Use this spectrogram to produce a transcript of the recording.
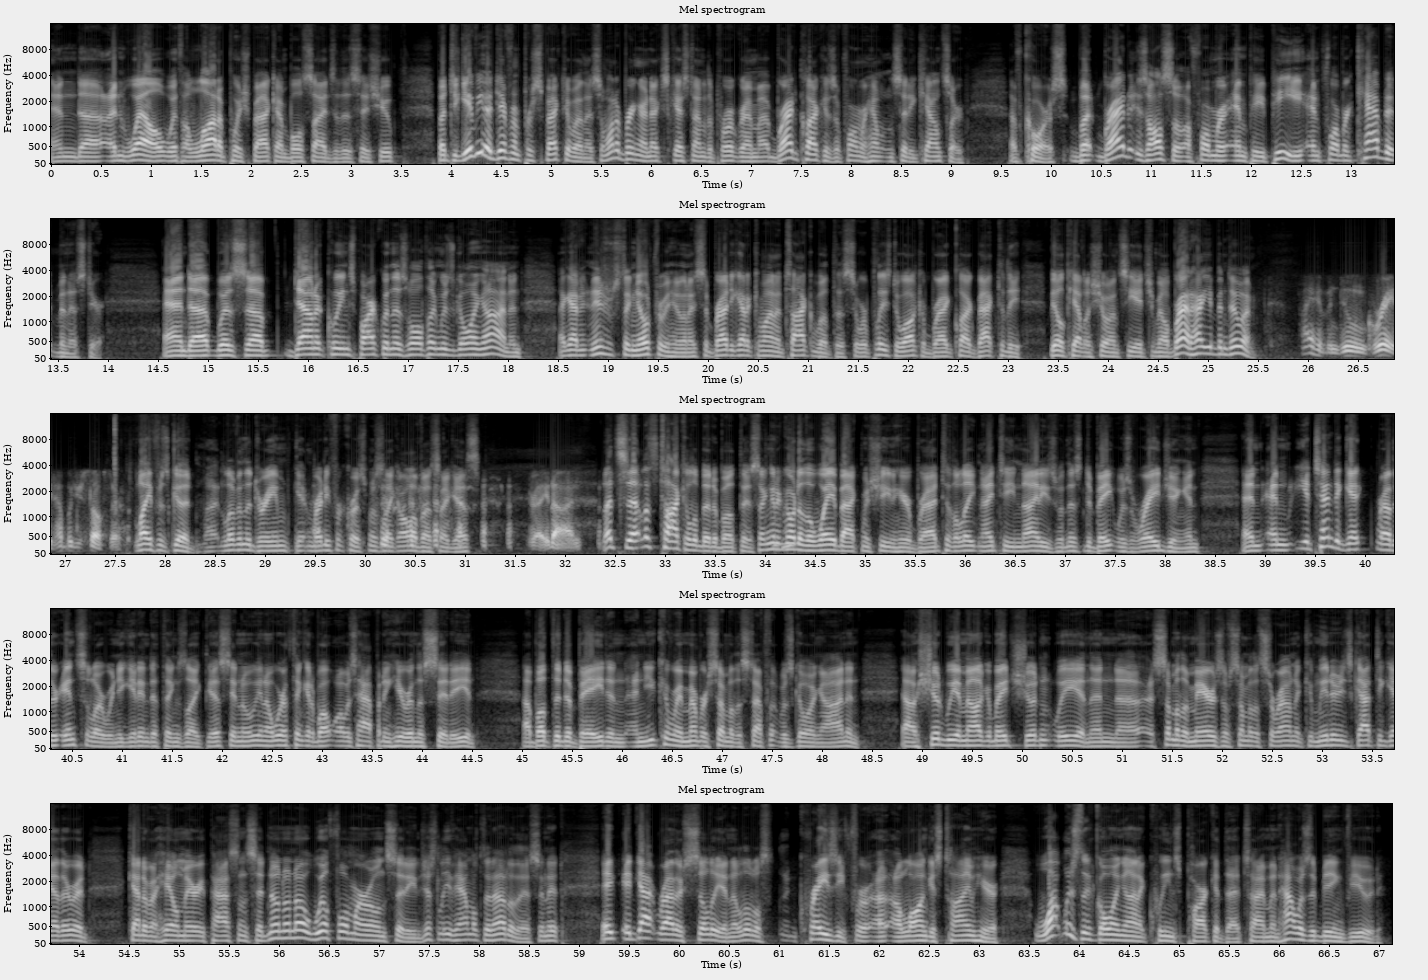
and uh, and well with a lot of pushback on both sides of this issue. But to give you a different perspective on this, I want to bring our next guest onto the program. Uh, Brad Clark is a former Hamilton City councillor of course. But Brad is also a former MPP and former cabinet minister and uh, was uh, down at Queen's Park when this whole thing was going on. And I got an interesting note from him, and I said, Brad, you got to come on and talk about this. So we're pleased to welcome Brad Clark back to the Bill Kelly Show on CHML. Brad, how you been doing? I have been doing great. How about yourself, sir? Life is good. Uh, living the dream, getting ready for Christmas, like all of us, I guess. right on. Let's uh, let's talk a little bit about this. I'm going to go to the wayback machine here, Brad, to the late 1990s when this debate was raging, and and and you tend to get rather insular when you get into things like this. And you know, we're thinking about what was happening here in the city and about the debate, and, and you can remember some of the stuff that was going on. And uh, should we amalgamate? Shouldn't we? And then uh, some of the mayors of some of the surrounding communities got together and kind of a hail mary pass and said, "No, no, no, we'll form our own city. And just leave Hamilton out of this." And it it, it got rather silly and a little crazy for a, a longest time here. What was the going on at Queens Park at that time, and how was it being viewed?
